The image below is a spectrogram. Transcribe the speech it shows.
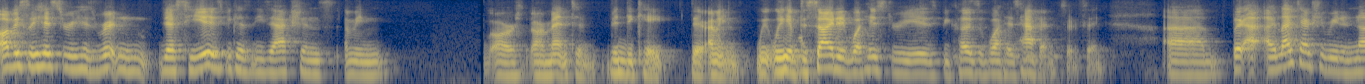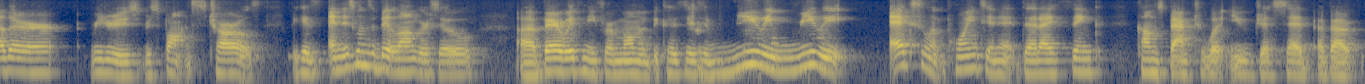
obviously history has written yes he is because these actions I mean are are meant to vindicate their I mean we, we have decided what history is because of what has happened sort of thing. Um, but I, would like to actually read another reader's response, Charles, because and this one's a bit longer, so uh, bear with me for a moment because there's a really really excellent point in it that I think comes back to what you just said about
